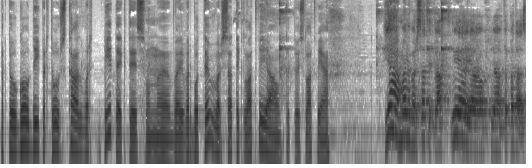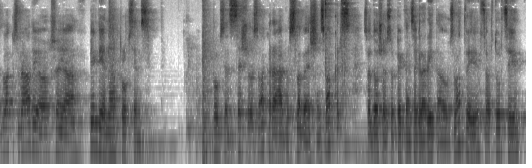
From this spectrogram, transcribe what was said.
par to Goldī, par tūrus, kādu var pieteikties, un eh, vai varbūt tevi var satikt Latvijā, un kad tu esi Latvijā? Jā, mani var satikt Latvijā jau, jau tāpatās blakus rādio šajā piekdienā, pulkstens. Pūkstens sešos vakarā būs slavēšanas vakars. Es jau došos uz piekdienas agrā rītā uz Latviju, caur Turciju.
